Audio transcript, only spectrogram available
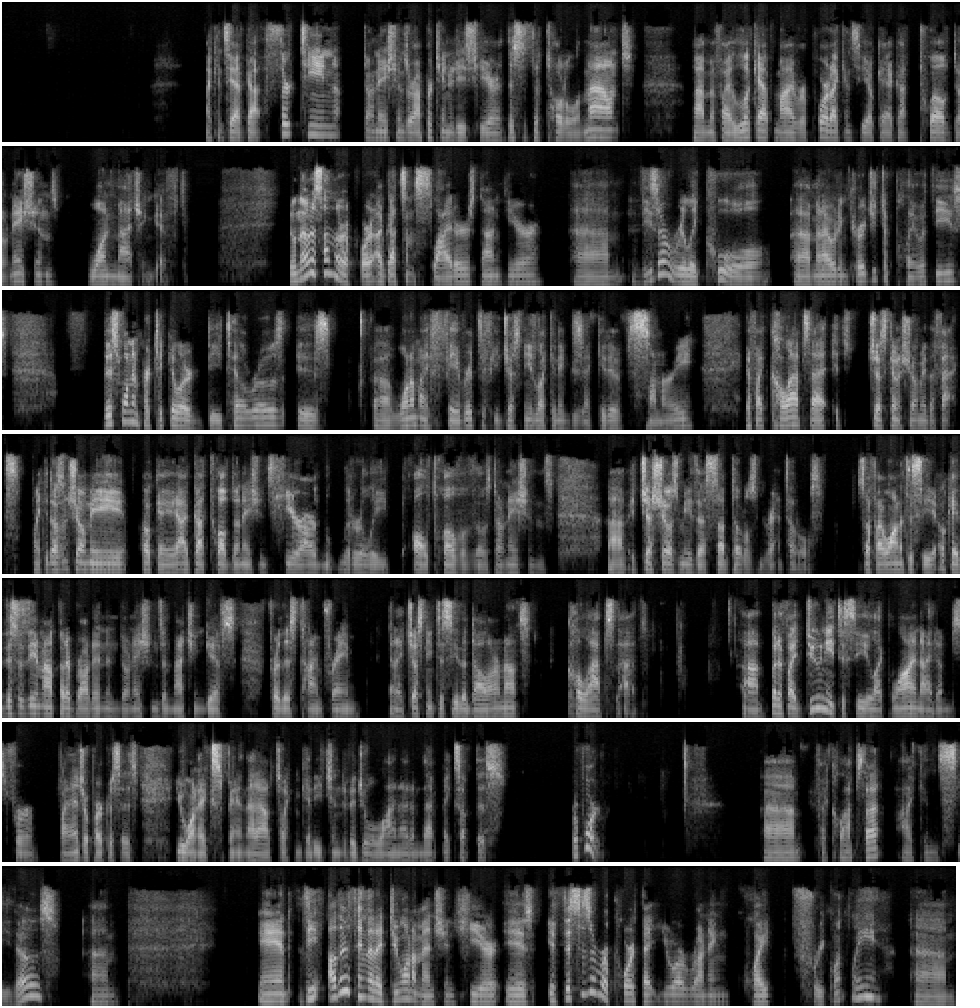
I can see I've got 13 donations or opportunities here. This is the total amount. Um, if I look at my report, I can see, okay, I've got 12 donations, one matching gift. You'll notice on the report, I've got some sliders down here. Um, these are really cool, um, and I would encourage you to play with these. This one in particular, detail rows, is uh, one of my favorites if you just need like an executive summary. If I collapse that, it's just going to show me the facts. Like it doesn't show me, okay, I've got 12 donations. Here are literally all 12 of those donations. Uh, it just shows me the subtotals and grant totals. So if I wanted to see, okay, this is the amount that I brought in in donations and matching gifts for this time frame, and I just need to see the dollar amounts, collapse that. Uh, but if I do need to see like line items for financial purposes, you want to expand that out so I can get each individual line item that makes up this report. Um, if I collapse that, I can see those. Um, and the other thing that I do want to mention here is if this is a report that you are running quite frequently, um,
